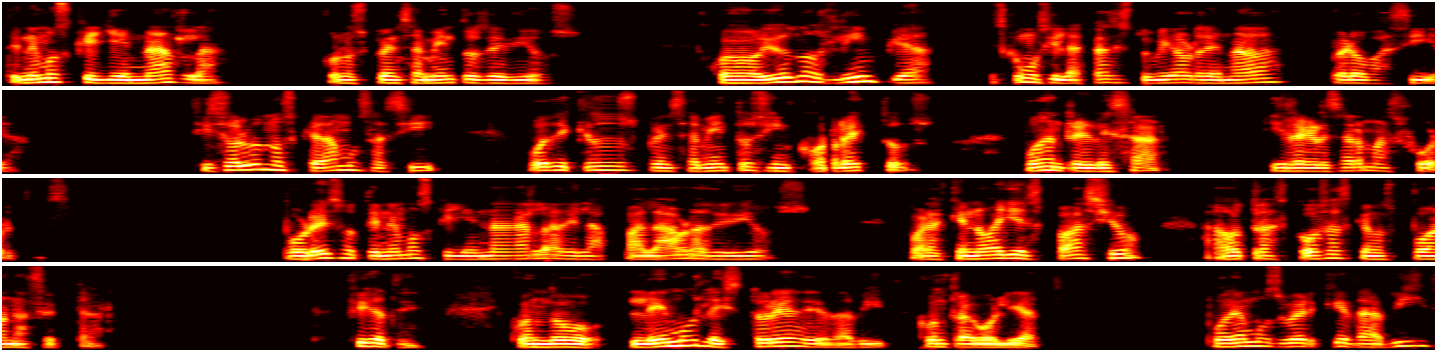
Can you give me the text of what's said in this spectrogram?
tenemos que llenarla con los pensamientos de Dios. Cuando Dios nos limpia, es como si la casa estuviera ordenada, pero vacía. Si solo nos quedamos así, puede que esos pensamientos incorrectos puedan regresar y regresar más fuertes. Por eso tenemos que llenarla de la palabra de Dios, para que no haya espacio a otras cosas que nos puedan afectar. Fíjate, cuando leemos la historia de David contra Goliat, podemos ver que David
